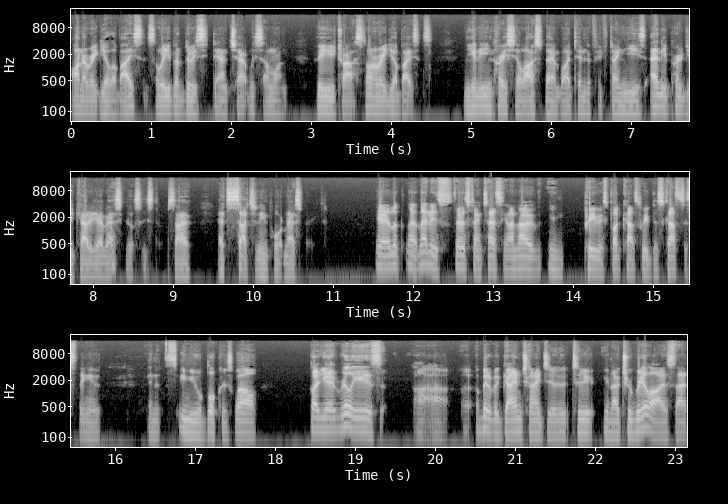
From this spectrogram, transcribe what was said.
on a regular basis. So all you've got to do is sit down and chat with someone who you trust on a regular basis. You're going to increase your lifespan by ten to fifteen years and improve your cardiovascular system. So that's such an important aspect. Yeah, look, that, that is that is fantastic. I know in previous podcasts we've discussed this thing and it's in your book as well. But yeah, it really is uh, a bit of a game changer to you know to realize that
